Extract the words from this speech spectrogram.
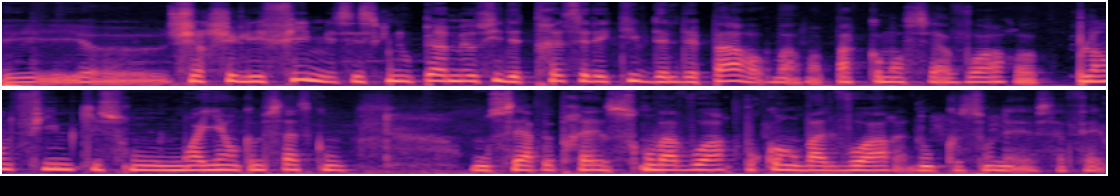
et euh, chercher les films. Et c'est ce qui nous permet aussi d'être très sélectif dès le départ. On ne va pas commencer à voir euh, plein de films qui seront moyens comme ça, parce qu'on on sait à peu près ce qu'on va voir, pourquoi on va le voir. Donc ça fait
